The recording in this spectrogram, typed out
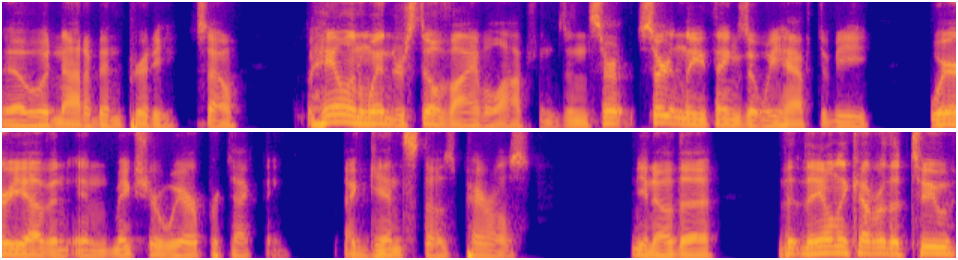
it would not have been pretty. So hail and wind are still viable options and cer- certainly things that we have to be wary of and, and make sure we are protecting against those perils. You know the, the they only cover the two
